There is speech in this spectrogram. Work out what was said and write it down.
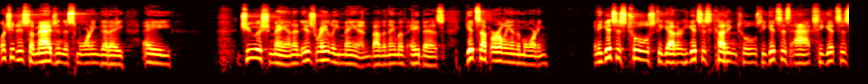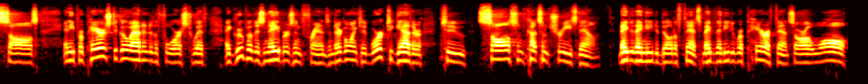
want you to just imagine this morning that a, a Jewish man, an Israeli man by the name of Abez, gets up early in the morning and he gets his tools together. He gets his cutting tools, he gets his axe, he gets his saws, and he prepares to go out into the forest with a group of his neighbors and friends. And they're going to work together to saw some, cut some trees down. Maybe they need to build a fence. Maybe they need to repair a fence or a wall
